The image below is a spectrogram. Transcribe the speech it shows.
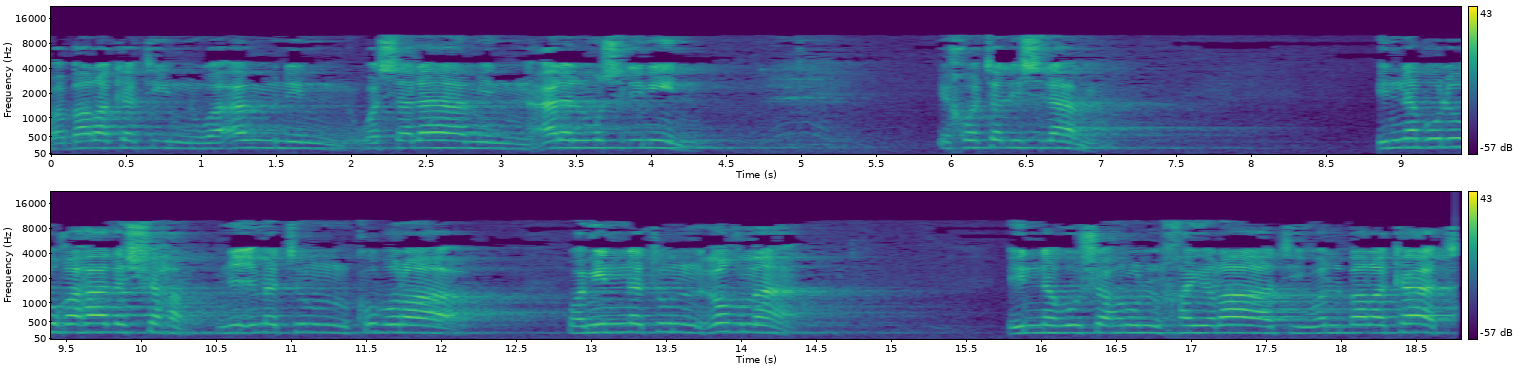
وبركة وأمن وسلام على المسلمين. إخوة الإسلام إن بلوغ هذا الشهر نعمة كبرى ومنة عظمى. إنه شهر الخيرات والبركات.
